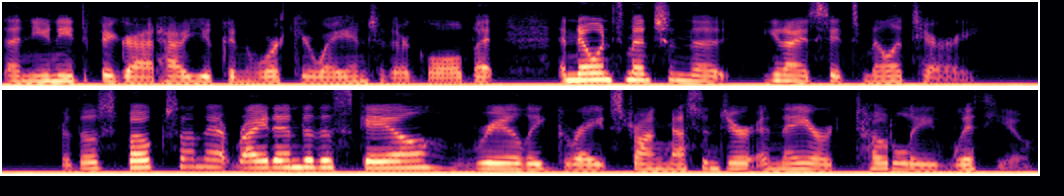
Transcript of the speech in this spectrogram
and you need to figure out how you can work your way into their goal. But and no one's mentioned the United States military. For those folks on that right end of the scale, really great, strong messenger, and they are totally with you.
